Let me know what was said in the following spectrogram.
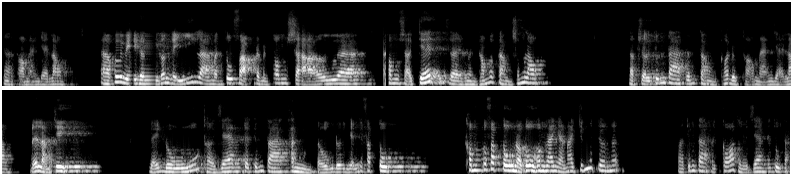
À, thọ mạng dài lâu. À, quý vị đừng có nghĩ là mình tu Phật rồi mình không sợ à, không sợ chết rồi mình không có cần sống lâu. Thật sự chúng ta cũng cần có được thọ mạng dài lâu. Để làm chi? Để đủ thời gian cho chúng ta thành tựu được những cái pháp tu. Không có pháp tu nào tu hôm nay ngày mai chứng hết trơn đó và chúng ta phải có thời gian để tu tập.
